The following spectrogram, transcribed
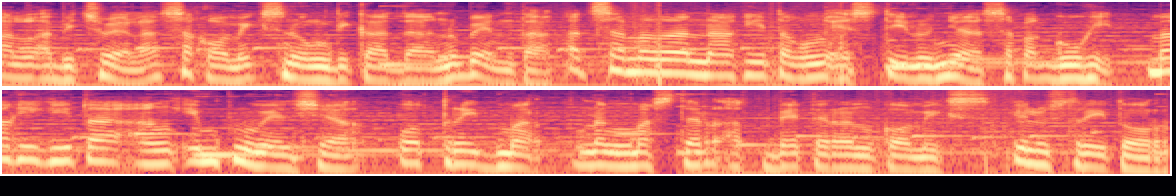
Al Abizuela sa comics noong dekada 90 at sa mga nakita kong estilo niya sa pagguhit, makikita ang impluensya o trademark ng master at veteran comics illustrator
